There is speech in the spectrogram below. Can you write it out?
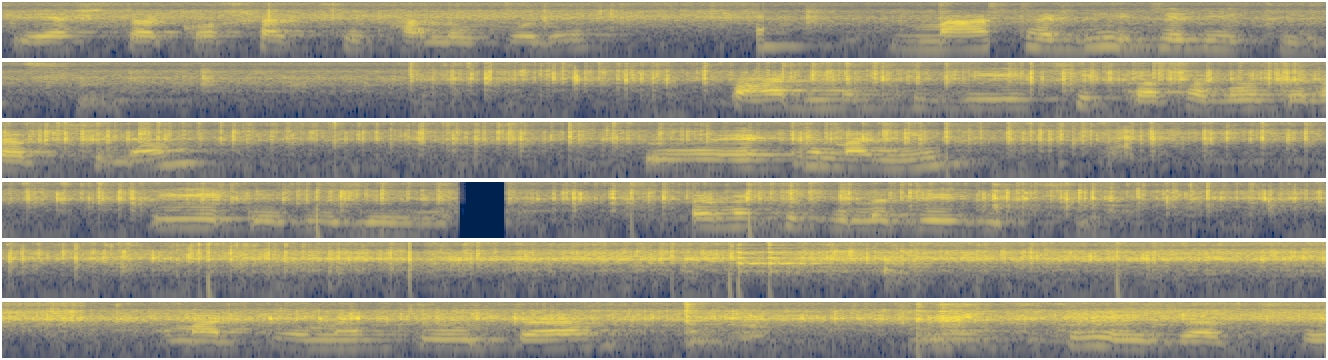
পেঁয়াজটা কষাচ্ছি ভালো করে। মাছটা ভেজে রেখেছি। পান মুখে দিয়েছি, কথা বলতে পারছিলাম। তো এখন আমি পেটে দিয়ে দেবো। টমেটোগুলো দিয়ে দিচ্ছি। আমার টমেটোটা মিক্স হয়ে যাচ্ছে।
